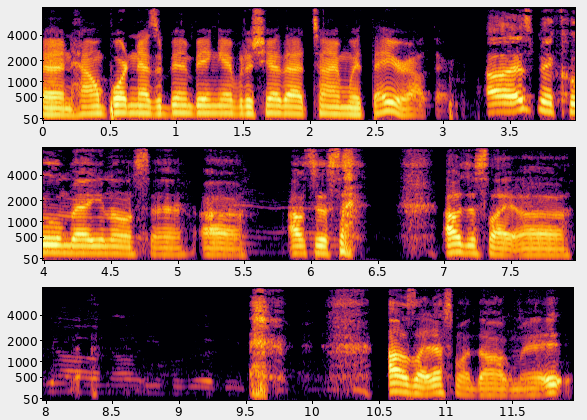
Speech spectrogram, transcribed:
And how important has it been being able to share that time with Thayer out there? Uh, it's been cool, man. You know what I'm saying? Uh, I was just, I was just like, uh, I was like, that's my dog, man. It,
